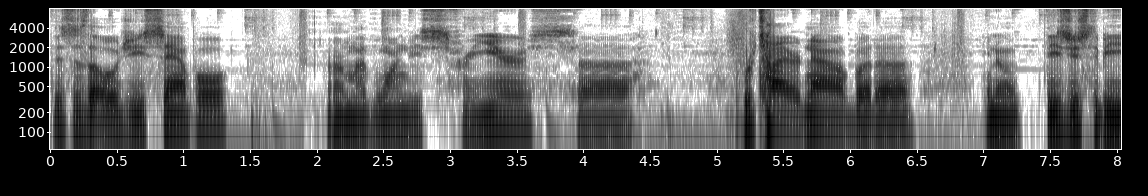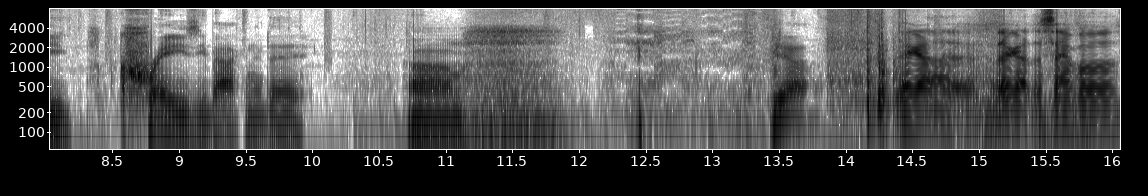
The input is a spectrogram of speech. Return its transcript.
this is the OG sample. Um, I've worn these for years. Uh, retired now, but uh, you know these used to be crazy back in the day. Um, yeah, They got the they got the sample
